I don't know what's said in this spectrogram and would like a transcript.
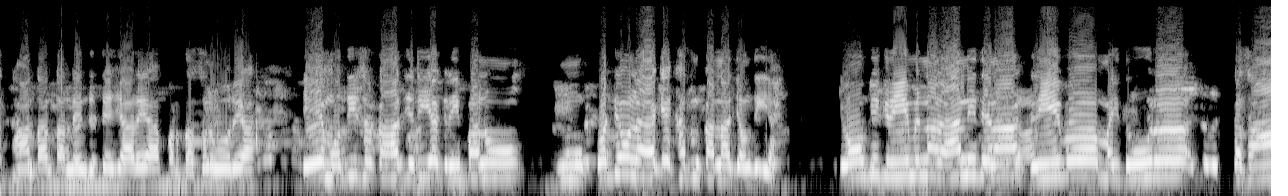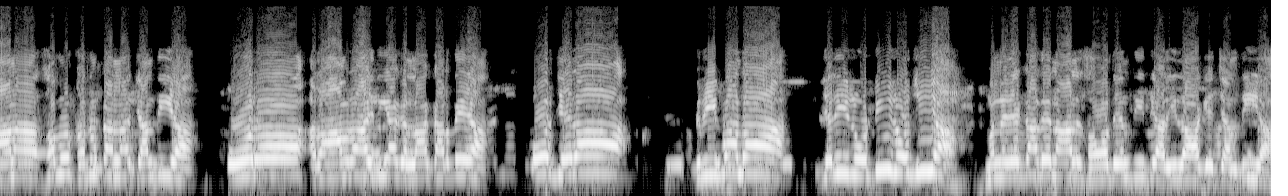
ਥਾਂ ਥਾਂ ਧਰਨੇ ਦਿੱਤੇ ਜਾ ਰਹੇ ਆ, ਪ੍ਰਦਰਸ਼ਨ ਹੋ ਰਿਹਾ। ਇਹ ਮੋਦੀ ਸਰਕਾਰ ਜਿਹੜੀ ਆ ਗਰੀਬਾਂ ਨੂੰ ਨੂੰ ਕੋਡਿਓਂ ਲੈ ਕੇ ਖਤਮ ਕਰਨਾ ਚਾਹੁੰਦੀ ਆ। ਕਿਉਂਕਿ ਗਰੀਬ ਇਹਨਾਂ ਰਹਿਣ ਨਹੀਂ ਦੇਣਾ, ਗਰੀਬ, ਮਜ਼ਦੂਰ, ਕਿਸਾਨ ਸਭ ਨੂੰ ਖਤਮ ਕਰਨਾ ਚਾਹੁੰਦੀ ਆ। ਔਰ ਆਰਾਮ ਰਾਜ ਦੀਆਂ ਗੱਲਾਂ ਕਰਦੇ ਆ। ਔਰ ਜਿਹੜਾ ਗਰੀਬਾਂ ਦਾ ਜਿਹੜੀ ਰੋਟੀ ਰੋਜੀ ਆ ਮਨਰੇਗਾ ਦੇ ਨਾਲ 100 ਦਿਨ ਦੀ ਦਿਹਾੜੀ ਲਾ ਕੇ ਚੱਲਦੀ ਆ।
